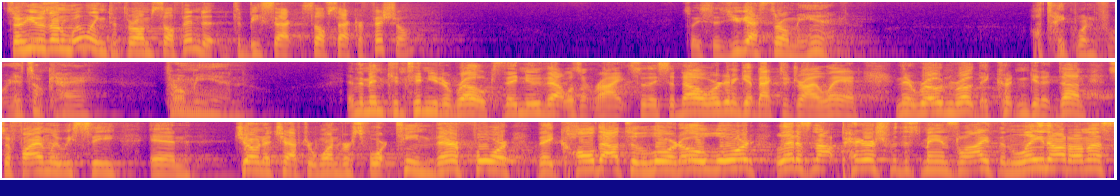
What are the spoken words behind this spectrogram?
So he was unwilling to throw himself into to be self sacrificial. So he says, You guys throw me in. I'll take one for you. It's okay. Throw me in. And the men continued to row because they knew that wasn't right. So they said, No, we're going to get back to dry land. And they rowed and rowed. They couldn't get it done. So finally, we see in Jonah chapter 1, verse 14, therefore they called out to the Lord, O Lord, let us not perish for this man's life and lay not on us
